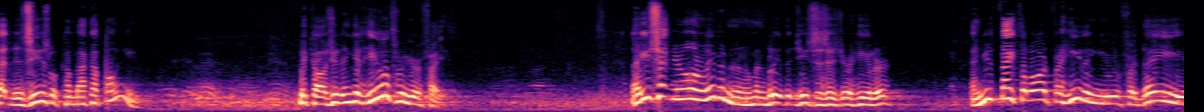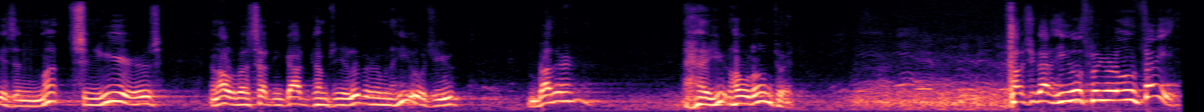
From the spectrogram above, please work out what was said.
that disease will come back up on you. Because you didn't get healed through your faith. Now you sit in your own living room and believe that Jesus is your healer, and you thank the Lord for healing you for days and months and years, and all of a sudden God comes in your living room and heals you. Brother, you can hold on to it. Because you got healed through your own faith.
